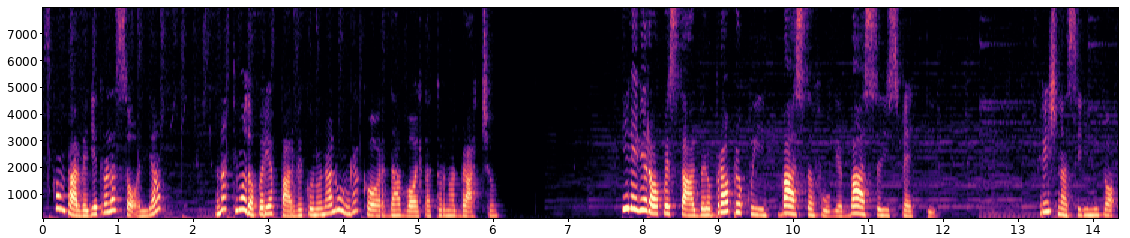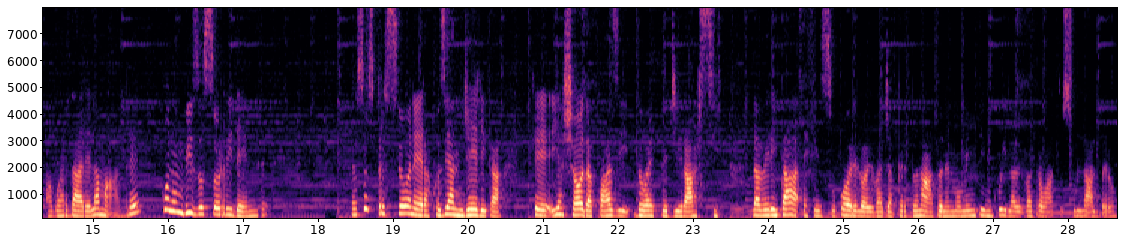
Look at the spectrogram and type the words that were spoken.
Scomparve dietro la soglia e un attimo dopo riapparve con una lunga corda avvolta attorno al braccio. Ti legherò quest'albero proprio qui. Basta fughe, basta dispetti. Krishna si limitò a guardare la madre con un viso sorridente. La sua espressione era così angelica che Yashoda quasi dovette girarsi la verità è che il suo cuore lo aveva già perdonato nel momento in cui l'aveva trovato sull'albero.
